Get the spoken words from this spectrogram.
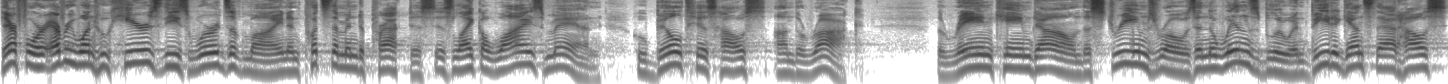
Therefore, everyone who hears these words of mine and puts them into practice is like a wise man who built his house on the rock. The rain came down, the streams rose, and the winds blew and beat against that house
